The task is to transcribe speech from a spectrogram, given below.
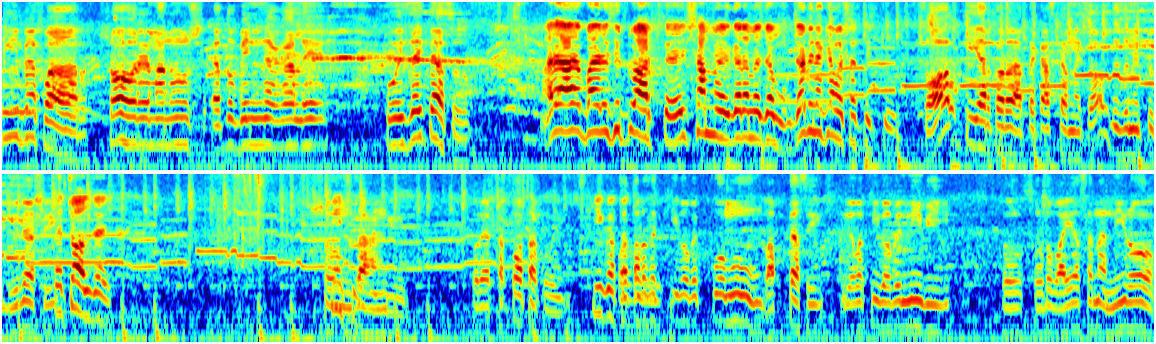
কি ব্যাপার? শহরে মানুষ এত বেন্যা গালে কই যাইতে আছো? আরে বাইরে একটু আটতে এই সামনের গ্রামে যাব। যাবি নাকি আমার সাথে একটু? চল কি আর করার? হাতে কাজ কাম চল দুজন একটু ঘুরে আসি। তা চল যাই। শোন জাহাঙ্গীর তোর একটা কথা কই। কি কথা কথাটা কীভাবে কমু ভাবতে আছি তুই আবার কীভাবে নিবি? তোর ছোট ভাই আছে না নীরব?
